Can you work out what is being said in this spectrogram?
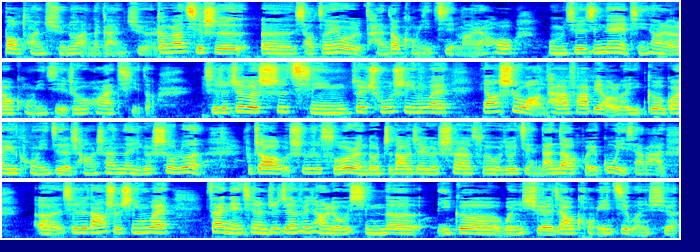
抱团取暖的感觉。刚刚其实呃小曾又谈到孔乙己嘛，然后我们其实今天也挺想聊聊孔乙己这个话题的。其实这个事情最初是因为央视网它发表了一个关于孔乙己的长衫的一个社论。不知道是不是所有人都知道这个事儿，所以我就简单的回顾一下吧。呃，其实当时是因为在年轻人之间非常流行的一个文学叫孔乙己文学，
